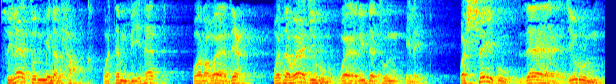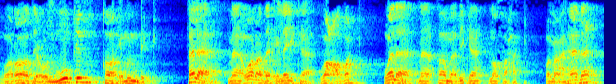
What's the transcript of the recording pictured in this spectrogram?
صلات من الحق وتنبيهات وروادع وزواجر واردة إليك والشيب زاجر ورادع موقظ قائم بك. فلا ما ورد إليك وعظك ولا ما قام بك نصحك. ومع هذا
